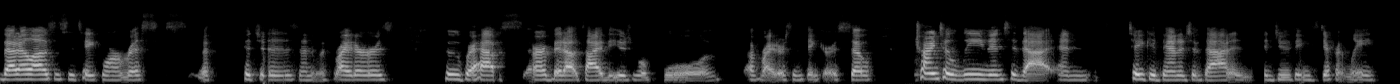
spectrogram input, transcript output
that allows us to take more risks with pitches and with writers who perhaps are a bit outside the usual pool of, of writers and thinkers. So trying to lean into that and take advantage of that and, and do things differently.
